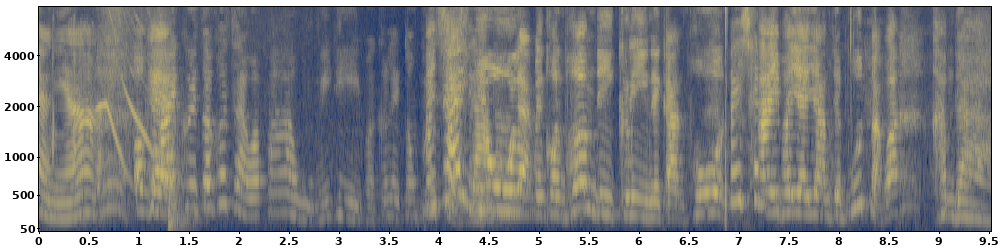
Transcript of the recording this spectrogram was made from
อย่างเงี้ย โอเค ไม่คือต้องเข้าใจว่าป้าหูไม่ดีมันก็เลยต้องพูดไม่ใช่เสียงดัง ยูแหละเป็นคนเพิ่มดีกรีในการพูดไม่ใช่ ไอพยายามจะพูดแบบว่าคำดาว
